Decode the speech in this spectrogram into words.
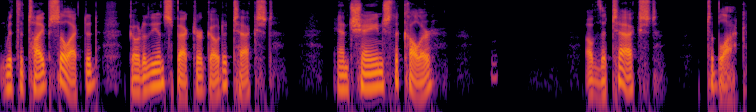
With the type selected, go to the inspector, go to text, and change the color of the text to black.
